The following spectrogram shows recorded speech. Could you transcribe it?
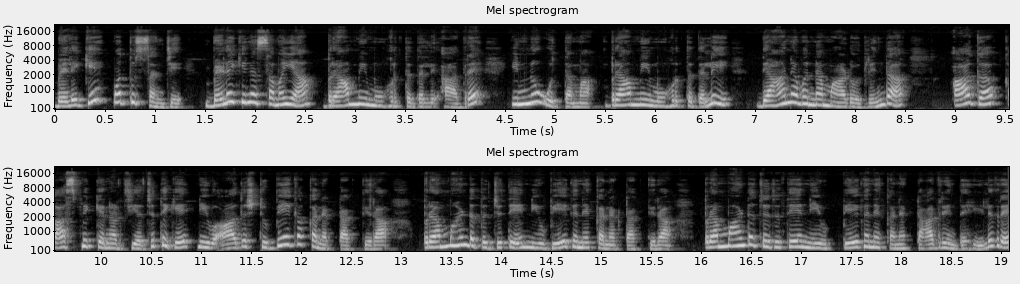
ಬೆಳಗ್ಗೆ ಮತ್ತು ಸಂಜೆ. ಬೆಳಗಿನ ಸಮಯ ಬ್ರಾಹ್ಮಿ ಮುಹೂರ್ತದಲ್ಲಿ ಆದರೆ ಇನ್ನೂ ಉತ್ತಮ. ಬ್ರಾಹ್ಮಿ ಮುಹೂರ್ತದಲ್ಲಿ ಧ್ಯಾನವನ್ನು ಮಾಡೋದ್ರಿಂದ ಆಗ ಕಾಸ್ಮಿಕ್ ಎನರ್ಜಿಯ ಜೊತೆಗೆ ನೀವು ಆದಷ್ಟು ಬೇಗ ಕನೆಕ್ಟ್ ಆಗ್ತೀರಾ. ಬ್ರಹ್ಮಾಂಡದ ಜೊತೆ ನೀವು ಬೇಗನೆ ಕನೆಕ್ಟ್ ಆಗ್ತೀರಾ. ಬ್ರಹ್ಮಾಂಡದ ಜೊತೆ ನೀವು ಬೇಗನೆ ಕನೆಕ್ಟ್ ಆದ್ರಿ ಅಂತ ಹೇಳಿದರೆ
